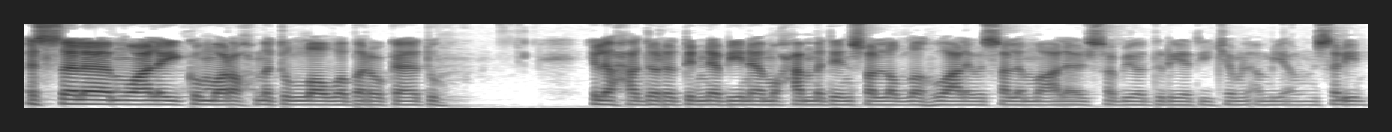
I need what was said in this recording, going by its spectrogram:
Assalamualaikum warahmatullahi wabarakatuh. Ila hadratin nabina Muhammadin sallallahu alaihi wasallam wa ala ashabihi wa dzurriyyati jamil anbiya wal mursalin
